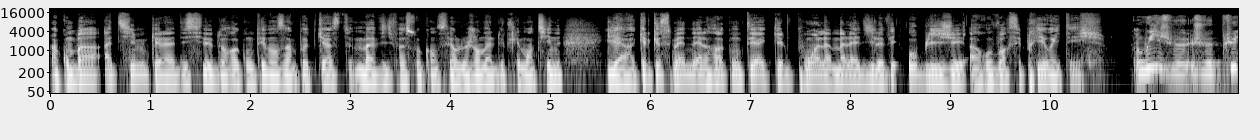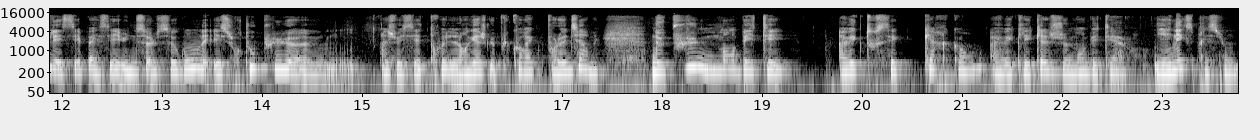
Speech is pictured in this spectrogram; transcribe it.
Un combat intime qu'elle a décidé de raconter dans un podcast, Ma vie face au cancer, le journal de Clémentine. Il y a quelques semaines, elle racontait à quel point la maladie l'avait obligée à revoir ses priorités. Oui, je veux, veux plus laisser passer une seule seconde et surtout plus, euh, je vais essayer de trouver le langage le plus correct pour le dire, mais ne plus m'embêter avec tous ces carcans avec lesquels je m'embêtais avant. Il y a une expression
